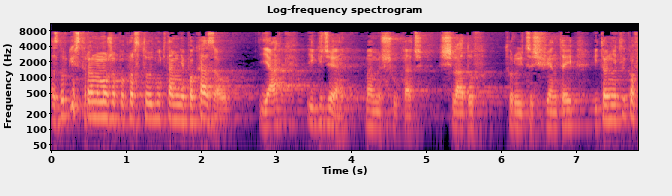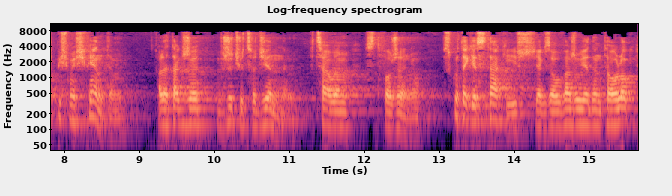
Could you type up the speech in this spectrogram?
a z drugiej strony może po prostu nikt nam nie pokazał, jak i gdzie mamy szukać śladów Trójcy Świętej i to nie tylko w Piśmie Świętym, ale także w życiu codziennym, w całym stworzeniu. Skutek jest taki, iż, jak zauważył jeden teolog,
